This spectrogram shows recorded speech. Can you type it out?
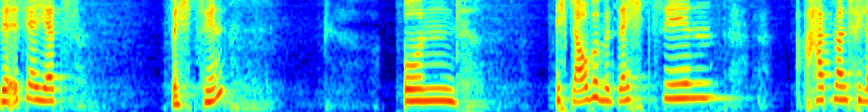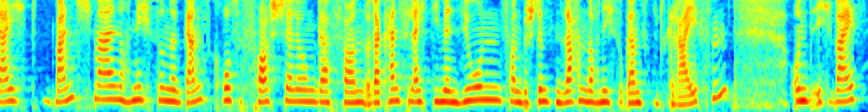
der ist ja jetzt 16 und ich glaube, mit 16 hat man vielleicht manchmal noch nicht so eine ganz große Vorstellung davon oder kann vielleicht Dimensionen von bestimmten Sachen noch nicht so ganz gut greifen. Und ich weiß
